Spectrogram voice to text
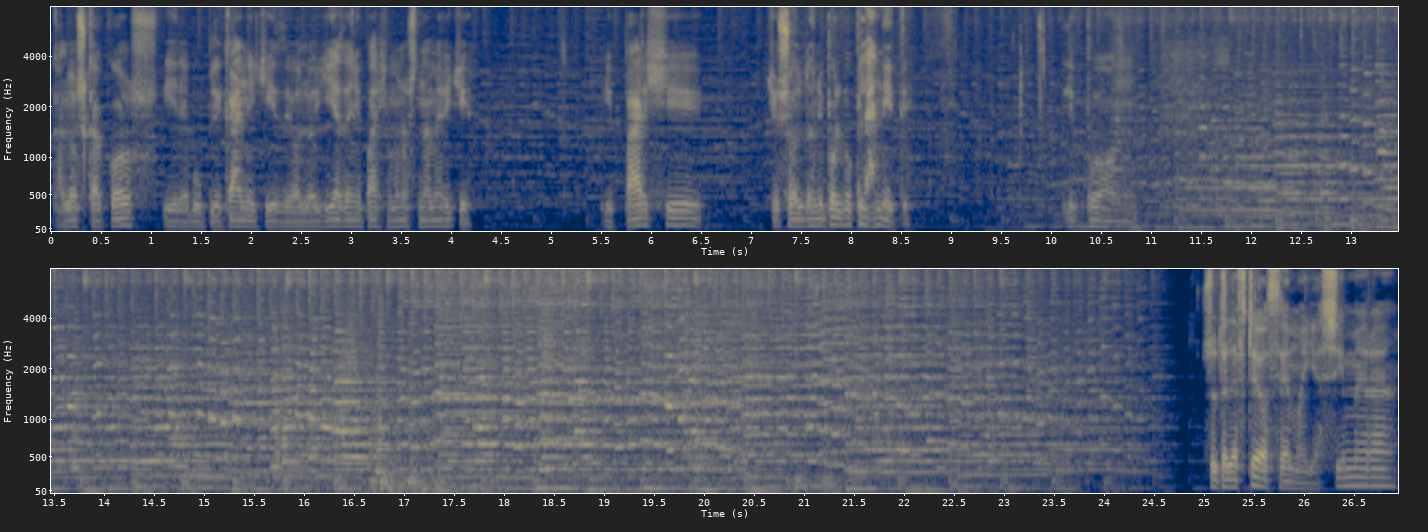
καλός κακός η ρεπουμπλικάνικη ιδεολογία δεν υπάρχει μόνο στην Αμερική. Υπάρχει και σε όλο τον υπόλοιπο πλανήτη. Λοιπόν Στο τελευταίο θέμα για σήμερα,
